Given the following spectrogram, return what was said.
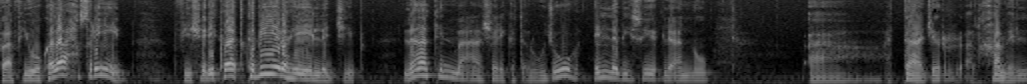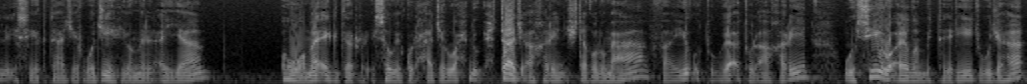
ففي وكلاء حصريين في شركات كبيرة هي اللي تجيب. لكن مع شركة الوجوه إلا بيصير لأنه آه التاجر الخمل يصير تاجر وجيه يوم من الأيام. هو ما يقدر يسوي كل حاجة لوحده يحتاج آخرين يشتغلوا معاه فيأتوا يأتوا الآخرين ويصيروا أيضا بالتدريج وجهاء.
